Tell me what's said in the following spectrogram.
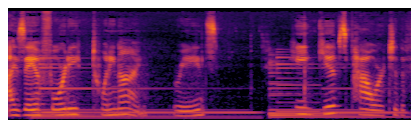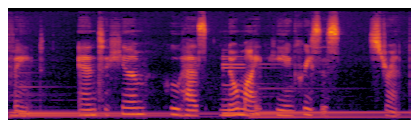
Isaiah 40 29 reads, He gives power to the faint, and to him who has no might, he increases strength.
